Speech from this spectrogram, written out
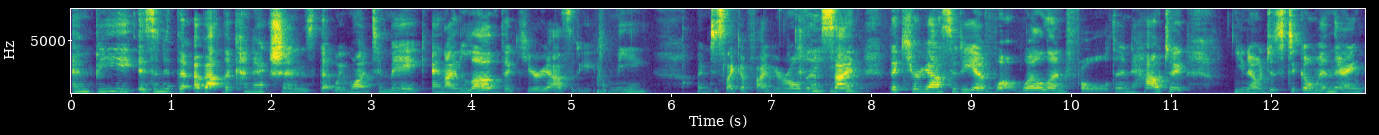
And b isn't it the, about the connections that we want to make? And i love the curiosity. Me i'm just like a five year old inside the curiosity of what will unfold and how to you know just to go in there and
